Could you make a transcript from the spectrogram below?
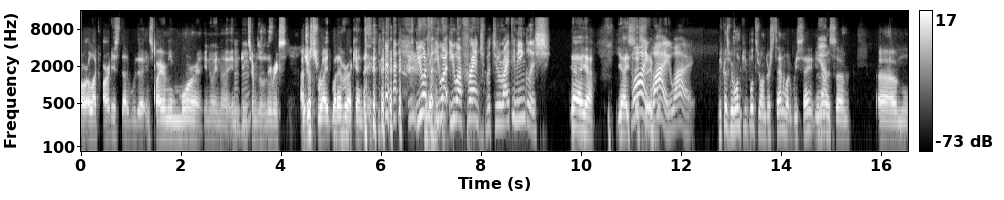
or, or like artists that would uh, inspire me more you know in uh, in, mm-hmm. in terms of lyrics I just write whatever I can you are you are you are French but you write in English yeah yeah yeah it's, why it's, uh, why why because we want people to understand what we say you yeah. know it's um um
